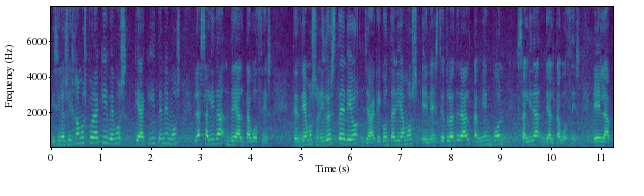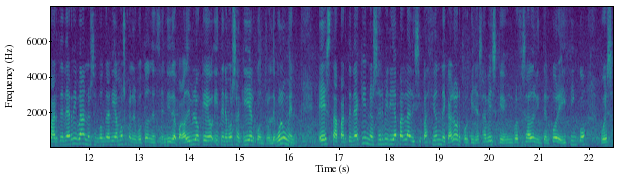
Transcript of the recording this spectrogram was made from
Y si nos fijamos por aquí, vemos que aquí tenemos la salida de altavoces. Tendríamos sonido estéreo, ya que contaríamos en este otro lateral también con salida de altavoces. En la parte de arriba nos encontraríamos con el botón de encendido, apagado y bloqueo y tenemos aquí el control de volumen. Esta parte de aquí nos serviría para la disipación de calor, porque ya sabéis que un procesador Intel Core i5 pues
